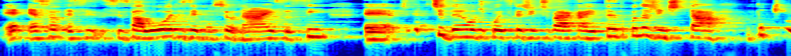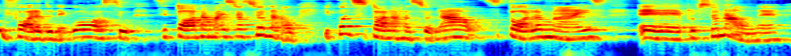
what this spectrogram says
é, essa, esses valores emocionais, assim, é, de gratidão, de coisas que a gente vai acarretando, quando a gente está um pouquinho fora do negócio, se torna mais racional. E quando se torna racional, se torna mais é, profissional, né?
